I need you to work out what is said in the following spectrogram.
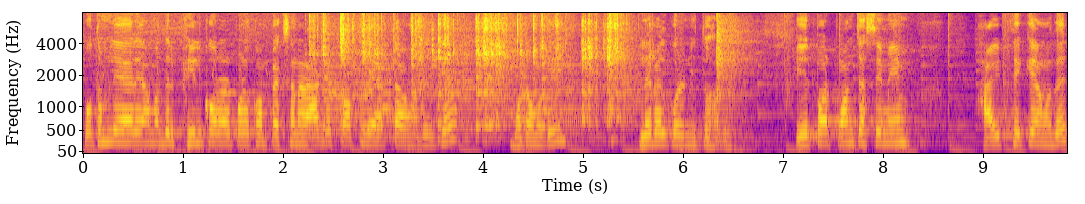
প্রথম লেয়ারে আমাদের ফিল করার পরে কম্প্যাকশনের আগে টপ লেয়ারটা আমাদেরকে মোটামুটি লেভেল করে নিতে হবে। এরপর পঞ্চাশ এমএম হাইট থেকে আমাদের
